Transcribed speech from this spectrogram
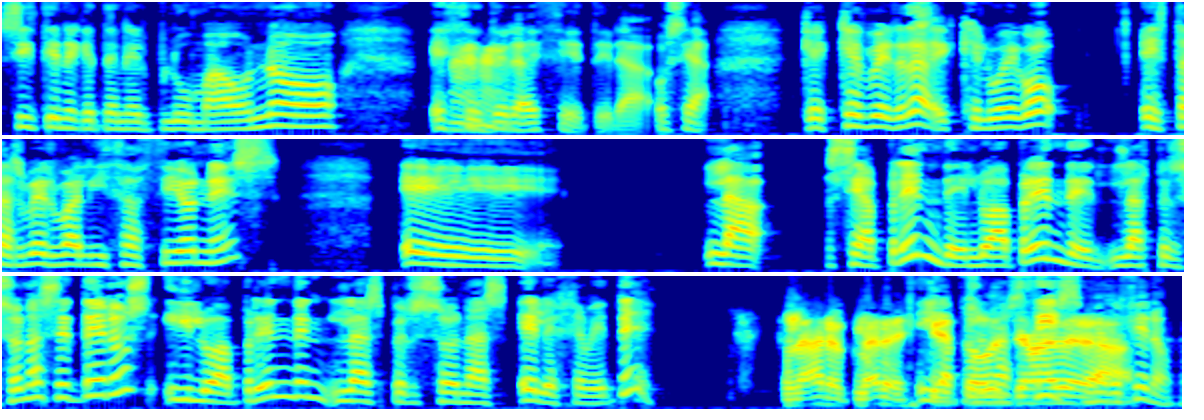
si tiene que tener pluma o no, etcétera, etcétera. O sea, que, que es verdad, es que luego estas verbalizaciones eh, la, se aprenden, lo aprenden las personas heteros y lo aprenden las personas LGBT. Claro, claro, es Y que todo el personas tema cis, de me refiero.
